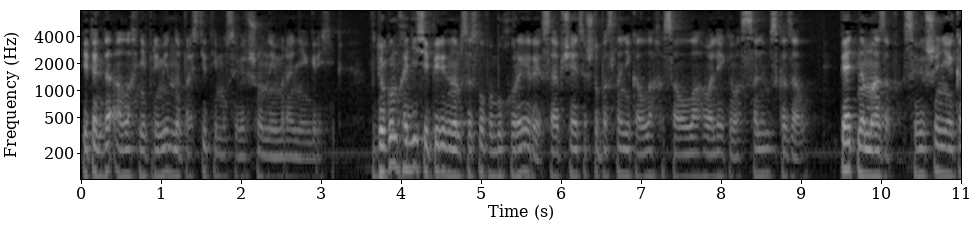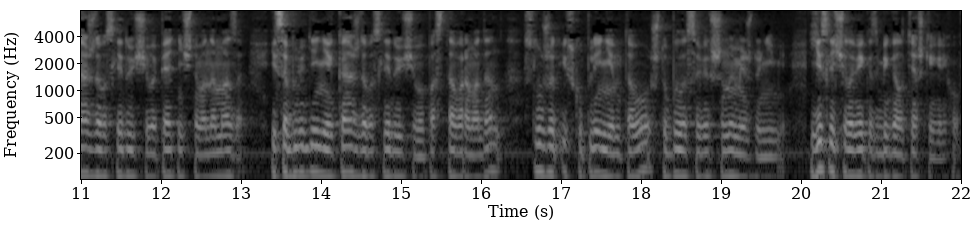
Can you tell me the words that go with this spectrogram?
и тогда Аллах непременно простит ему совершенные им ранее грехи. В другом хадисе, переданном со слов Абу Хурейры, сообщается, что посланник Аллаха, саллаху алейкум вассалям, сказал – Пять намазов, совершение каждого следующего пятничного намаза и соблюдение каждого следующего поста в Рамадан служат искуплением того, что было совершено между ними, если человек избегал тяжких грехов.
